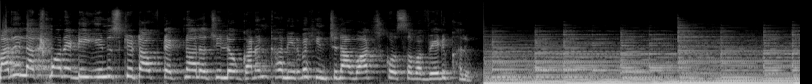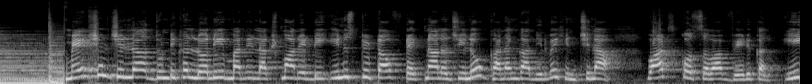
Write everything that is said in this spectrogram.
మర్రి లక్ష్మారెడ్డి ఇన్స్టిట్యూట్ ఆఫ్ టెక్నాలజీలో ఘనంగా నిర్వహించిన వార్షికోత్సవ వేడుకలు. మేడ్చల్ జిల్లా దుండికల్లోని మర్రి లక్ష్మారెడ్డి ఇన్స్టిట్యూట్ ఆఫ్ టెక్నాలజీలో ఘనంగా నిర్వహించిన వార్షికోత్సవ వేడుకలు. ఈ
